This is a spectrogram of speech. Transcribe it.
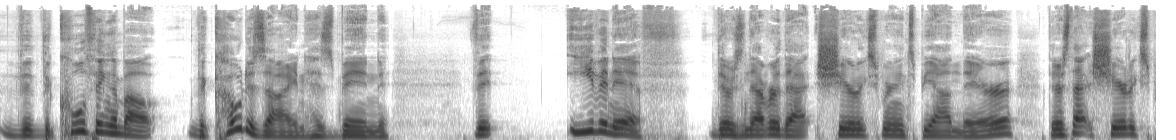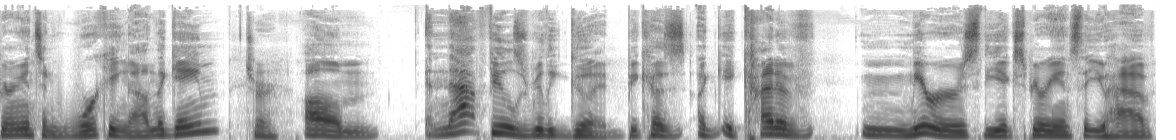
the the cool thing about the co-design has been that even if there's never that shared experience beyond there, there's that shared experience in working on the game. Sure. Um, and that feels really good because uh, it kind of mirrors the experience that you have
